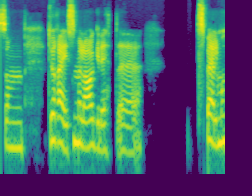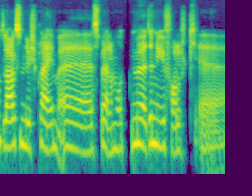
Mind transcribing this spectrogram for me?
som du reiser med laget ditt. Eh, spiller mot lag som du ikke pleier, eh, spille mot, møte nye folk. Eh,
